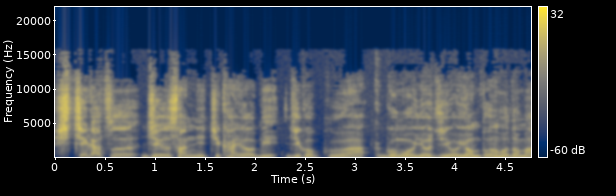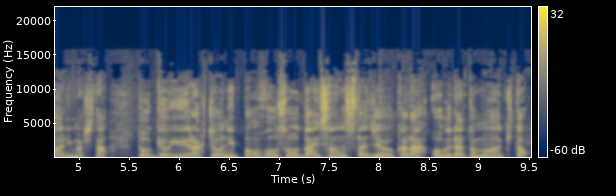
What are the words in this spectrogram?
7月13日火曜日、時刻は午後4時を4分ほど回りました。東京有楽町日本放送第3スタジオから小倉智明と、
